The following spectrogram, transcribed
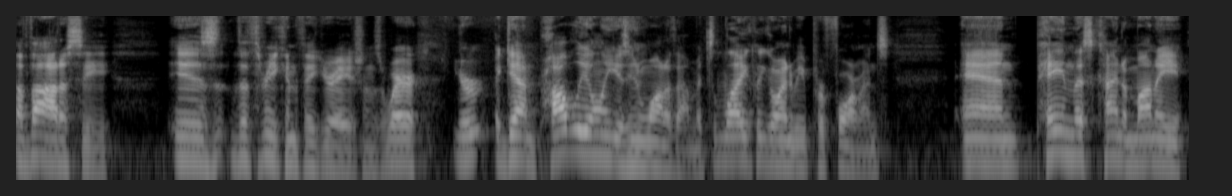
of the Odyssey is the three configurations where you're, again, probably only using one of them. It's likely going to be performance and paying this kind of money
